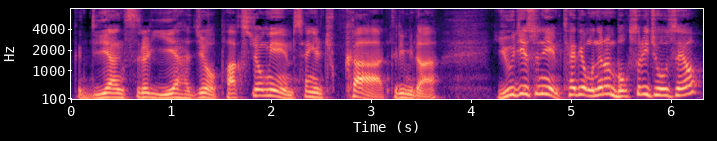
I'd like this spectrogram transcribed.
그 뉘앙스를 이해하죠. 박수종님 생일 축하드립니다. 유지수님, 테디 오늘은 목소리 좋으세요?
